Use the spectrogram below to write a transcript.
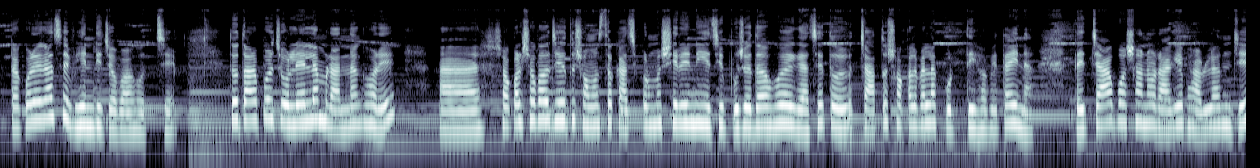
একটা করে গাছে ভেন্ডি জবা হচ্ছে। তো তারপর চলে এলাম রান্নাঘরে। সকাল সকাল যেহেতু সমস্ত কাজকর্ম সেরে নিয়েছি, পুজো দেওয়া হয়ে গেছে, তো চা তো সকালবেলা করতেই হবে, তাই না? তাই চা বসানোর আগে ভাবলাম যে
